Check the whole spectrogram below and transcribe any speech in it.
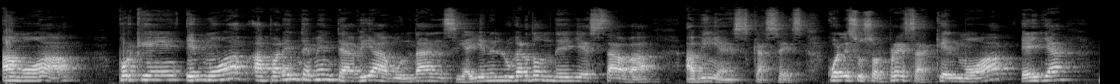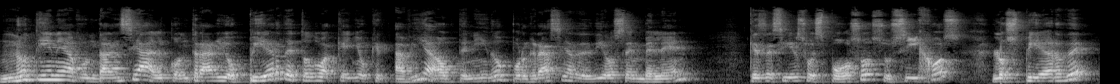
a Moab porque en Moab aparentemente había abundancia y en el lugar donde ella estaba había escasez. ¿Cuál es su sorpresa? Que en Moab ella no tiene abundancia, al contrario, pierde todo aquello que había obtenido por gracia de Dios en Belén, que es decir, su esposo, sus hijos, los pierde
